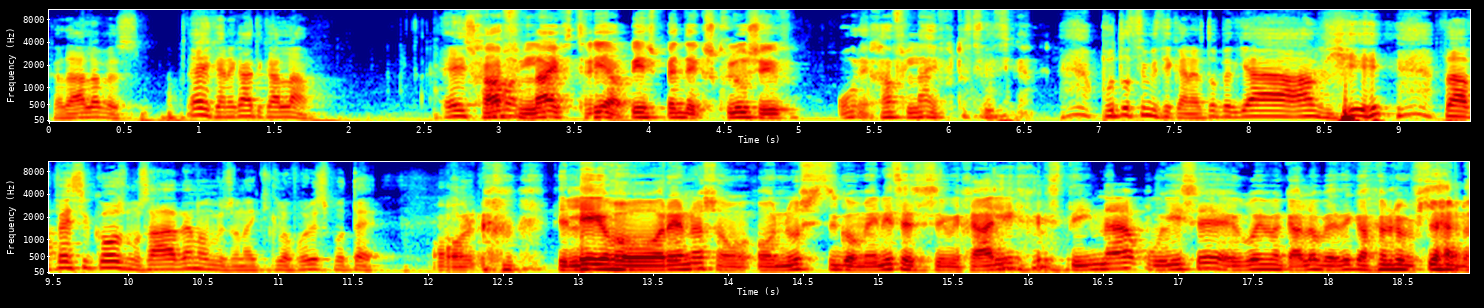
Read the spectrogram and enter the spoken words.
Κατάλαβες; Έκανε κάτι καλά. Ace Combat- Half-Life 3, PS5 exclusive. Ωραία, Half-Life, το θυμήθηκα. Πού το θυμηθήκαν αυτό, παιδιά. Αν βγει, θα πέσει κόσμος. Αλλά δεν νομίζω να κυκλοφορήσει ποτέ. Ο- Τι λέει ο Ρένος, ο, ο νους της γκομενίτσα, εσύ Μιχάλη, Χριστίνα που είσαι, εγώ είμαι καλό παιδί, καθόλου πιάνο.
